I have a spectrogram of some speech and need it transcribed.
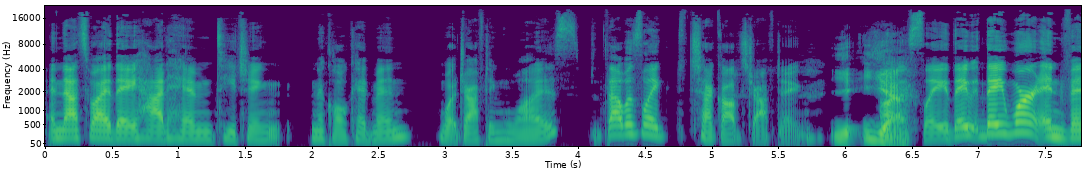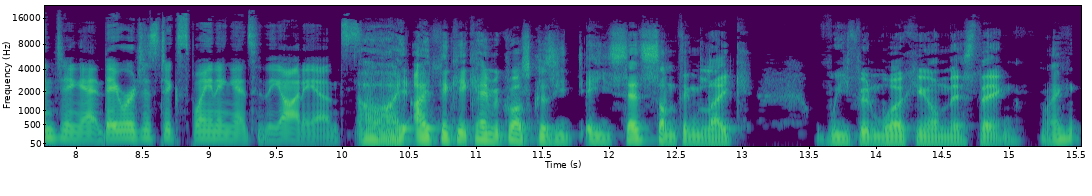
and that's why they had him teaching Nicole Kidman what drafting was. That was like Chekhov's drafting. Y- yeah. Honestly, they they weren't inventing it; they were just explaining it to the audience. Oh, I, I think it came across because he he says something like, "We've been working on this thing." Like,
